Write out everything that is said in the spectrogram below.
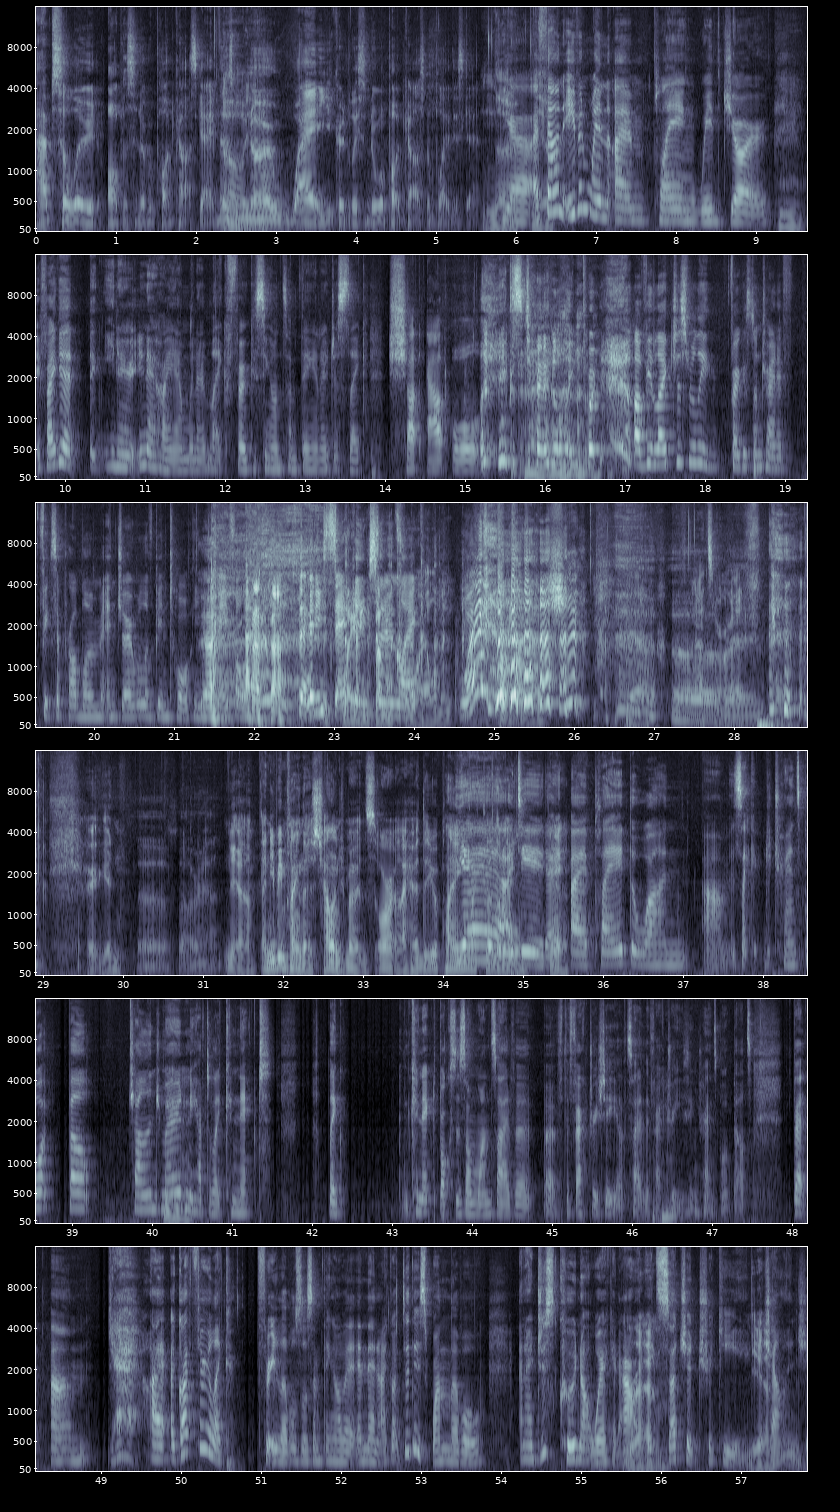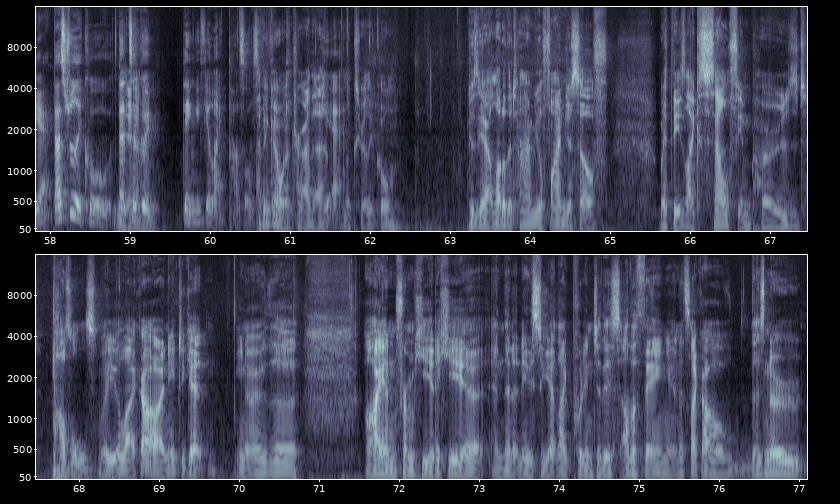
Absolute opposite of a podcast game. There's Mm. Oh, yeah. no way you could listen to a podcast and play this game. No, Yeah, I found even when I'm playing with Joe, Hmm. if I get you know you know how I am when I'm like focusing on something and I just like shut out all external input, I'll be like just really focused on trying to fix a problem, and Joe will have been talking to me for like thirty explaining seconds, some and I'm core like, element. what? Yeah, that's all right. Very good. Uh, far out. Yeah, and you've been playing those challenge modes, or I heard that you were playing yeah, like the little. I did. Yeah. I, I played the one. Um, it's like the transport belt challenge mode, Mm-hmm. and you have to like connect, like connect boxes on one side of a of the factory to the other side of the Mm-hmm. factory using transport belts. But um, yeah, I, I got through like three levels or something of it, and then I got to this one level. And I just could not work it out. Right. It's such a tricky Yeah. challenge. Yeah, that's really cool. That's a good thing if you like puzzles. I think I want to try that. Yeah. It looks really cool. Because yeah, a lot of the time you'll find yourself with these like self-imposed puzzles where you're like, oh, I need to get you know the iron from here to here, and then it needs to get like put into this other thing, and it's like, oh, there's no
